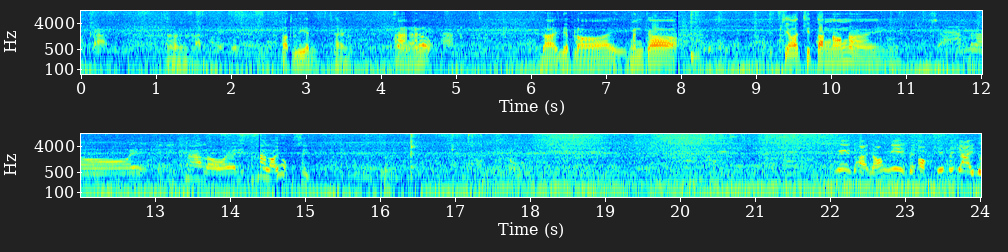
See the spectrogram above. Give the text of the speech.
อากาศอ่าตัดเลี่ยนใช่อ่างั้น ได้เรียบร้อย งั้นก็เกียร์คิดตังค์น้องหน่อย สามร้อยห้าร้อยห้าร้อยหกสิบจ้ะนี่ถ่ายน้องนี่ไปออกคลิปให้ยายดู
